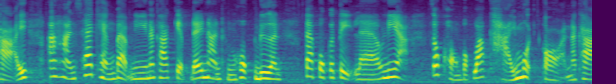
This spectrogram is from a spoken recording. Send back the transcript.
ขาย อาหารแช่แข็งแบบนี้นะคะ เก็บได้นานถึง 6 เดือน แต่ปกติแล้วเนี่ยเจ้าของบอกว่าขายหมดก่อนนะคะ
